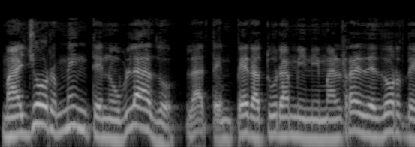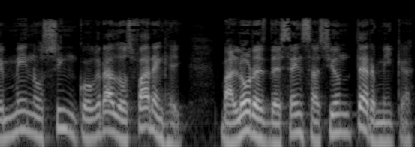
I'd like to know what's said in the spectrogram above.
mayormente nublado, la temperatura mínima alrededor de menos 5 grados Fahrenheit, valores de sensación térmica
